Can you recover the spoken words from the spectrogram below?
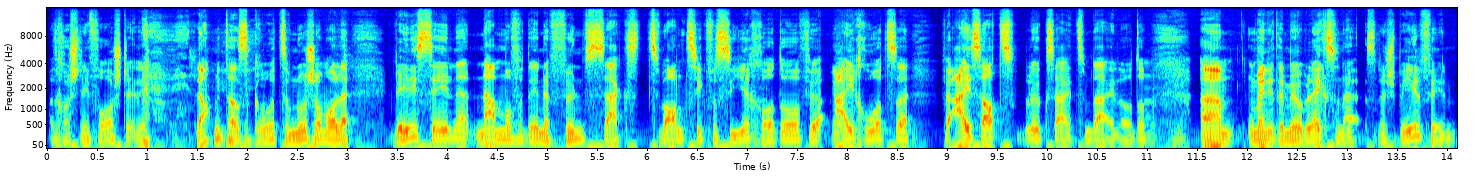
Also kannst du dir nicht vorstellen, wie lange das geht, um nur schon mal, welche Szenen nehmen wir von diesen 5, 6, 20 von sich, oder? Für einen kurzen, für einen Satz, blöd gesagt, zum Teil, oder? Ähm, und wenn ich dann mir überlege, so einen so Spielfilm,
